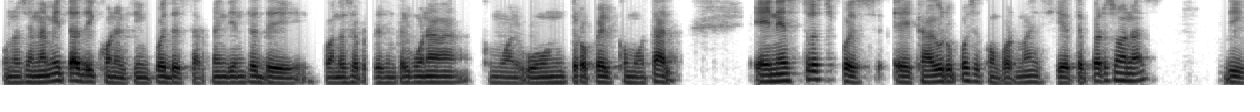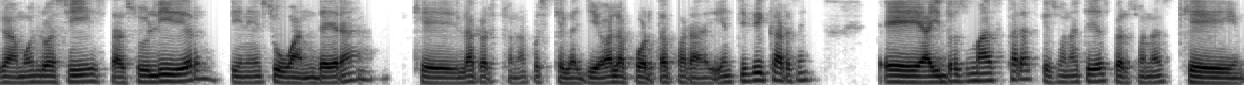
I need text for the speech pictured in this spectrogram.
unos en la mitad y con el fin pues de estar pendientes de cuando se presente alguna, como algún tropel como tal. En estos, pues, eh, cada grupo se conforma de siete personas, digámoslo así, está su líder, tiene su bandera, que es la persona pues que la lleva a la puerta para identificarse, eh, hay dos máscaras que son aquellas personas que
